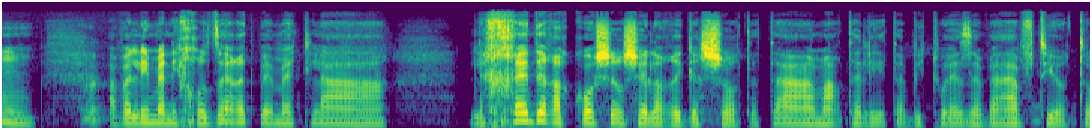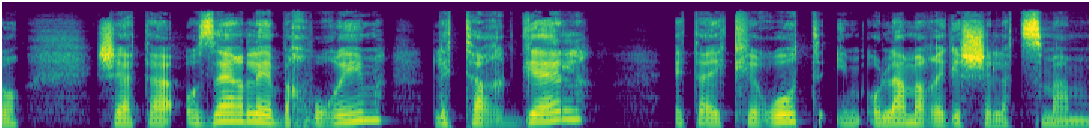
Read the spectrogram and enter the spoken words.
Mm. אבל אם אני חוזרת באמת לחדר הכושר של הרגשות, אתה אמרת לי את הביטוי הזה ואהבתי אותו, שאתה עוזר לבחורים לתרגל את ההיכרות עם עולם הרגש של עצמם.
